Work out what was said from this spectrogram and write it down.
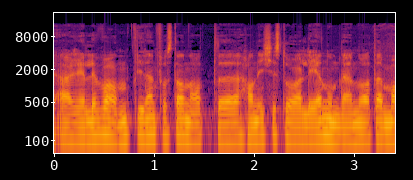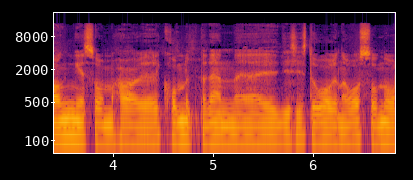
er, relevant i den forstand at han ikke står alene om den, og at det er mange som har kommet med den de siste årene, også nå.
